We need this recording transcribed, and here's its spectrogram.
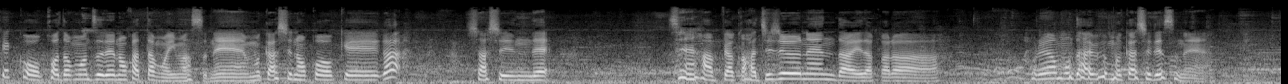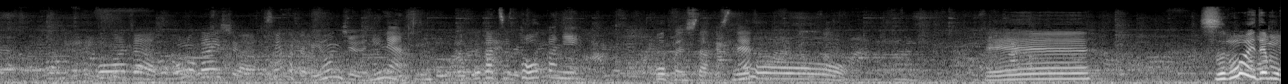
結構子供連れの方もいますね。昔の光景が写真で1880年代だからこれはもうだいぶ昔ですね。ここはじゃあここの外資は1842年6月10日にオープンしたんですね。へえすごい。でも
